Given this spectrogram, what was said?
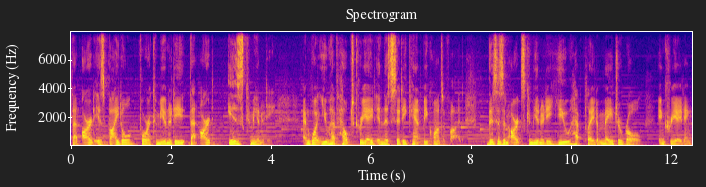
that art is vital for a community, that art is community. And what you have helped create in this city can't be quantified. This is an arts community you have played a major role in creating,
